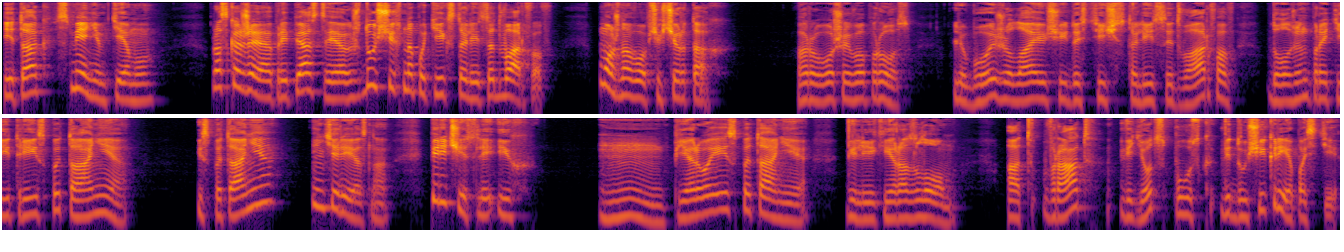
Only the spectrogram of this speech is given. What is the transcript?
Итак, сменим тему. Расскажи о препятствиях, ждущих на пути к столице Дварфов. Можно в общих чертах. Хороший вопрос. Любой желающий достичь столицы Дварфов должен пройти три испытания. Испытания? Интересно. Перечисли их. Ммм, первое испытание – Великий Разлом. От врат ведет спуск, ведущий крепости.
